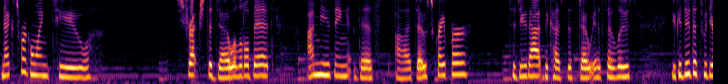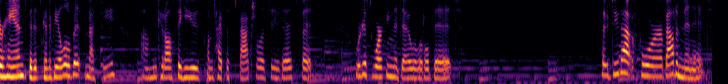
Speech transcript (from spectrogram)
Next, we're going to stretch the dough a little bit. I'm using this uh, dough scraper to do that because this dough is so loose. You could do this with your hands, but it's going to be a little bit messy. Um, you could also use some type of spatula to do this, but we're just working the dough a little bit. So do that for about a minute.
